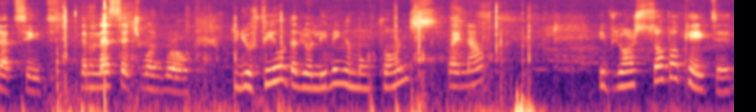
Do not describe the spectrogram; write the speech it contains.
that seeds. The message won't grow. Do you feel that you're living among thorns right now? If you are suffocated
